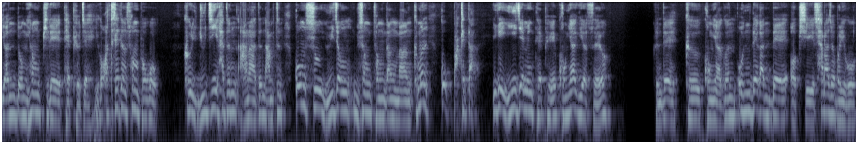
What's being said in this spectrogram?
연동형 비례대표제 이거 어떻게든 손 보고 그걸 유지하든 안 하든 아무튼 꼼수 위정 위성 정당만큼은 꼭 막겠다. 이게 이재명 대표의 공약이었어요. 그런데 그 공약은 온데간데 없이 사라져버리고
